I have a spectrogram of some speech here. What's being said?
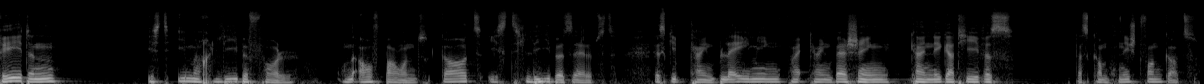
Reden ist immer liebevoll und aufbauend. Gott ist Liebe selbst. Es gibt kein Blaming, kein Bashing, kein Negatives. Das kommt nicht von Gott.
